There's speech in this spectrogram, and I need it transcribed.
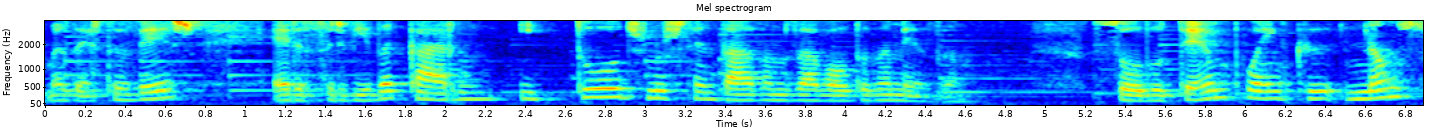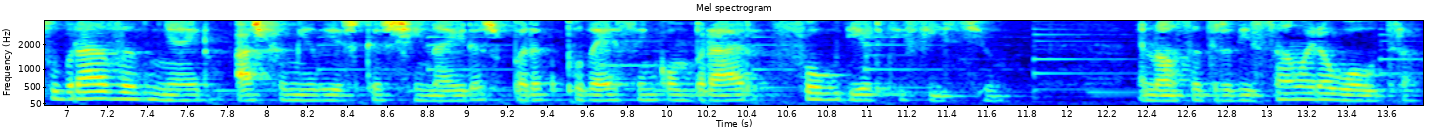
mas desta vez era servida carne e todos nos sentávamos à volta da mesa. Sou do tempo em que não sobrava dinheiro às famílias caxineiras para que pudessem comprar fogo de artifício. A nossa tradição era outra.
